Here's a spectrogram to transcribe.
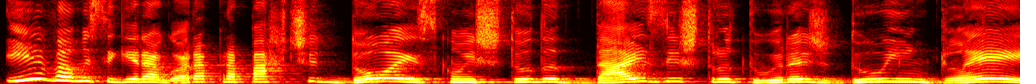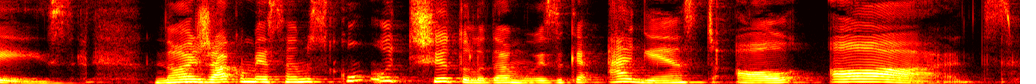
E vamos seguir agora para a parte 2 com o estudo das estruturas do inglês. Nós já começamos com o título da música Against All Odds.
